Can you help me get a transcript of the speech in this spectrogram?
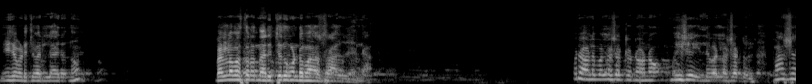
നീച്ച പഠിച്ചവരില്ലായിരുന്നു വെള്ളവസ്ത്രം ധരിച്ചത് കൊണ്ട് പാസ്റ്റർ ആകുകയല്ല ഒരാൾ വെള്ള ഷർട്ടിട്ടാണോ മീശയില്ല വെള്ള ഷർട്ട് പക്ഷെ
